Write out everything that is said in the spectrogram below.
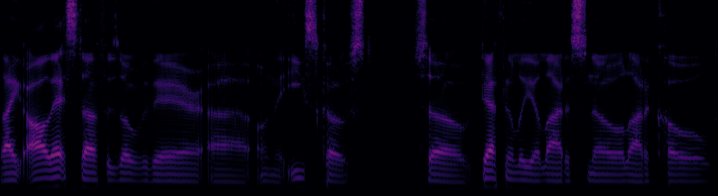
like all that stuff is over there uh, on the East Coast. So definitely a lot of snow, a lot of cold,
